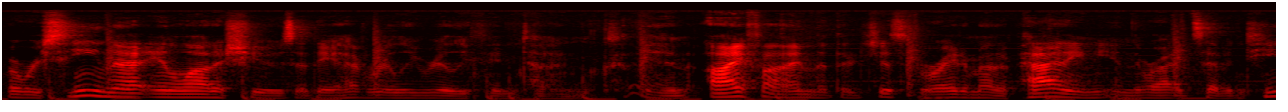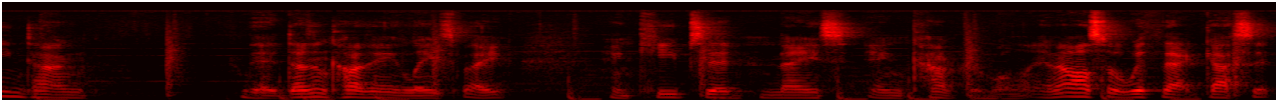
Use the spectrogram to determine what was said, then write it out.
But we're seeing that in a lot of shoes that they have really, really thin tongues. And I find that there's just the right amount of padding in the Ride 17 tongue that doesn't cause any lace bite. And keeps it nice and comfortable. And also with that gusset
